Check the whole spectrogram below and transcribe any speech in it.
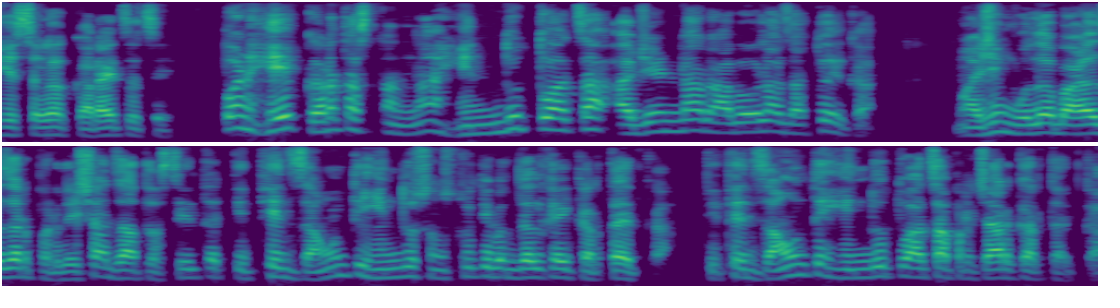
हे सगळं करायचंच आहे. पण हे करत असताना हिंदुत्वाचा अजेंडा राबवला जातोय का? माझी मुलं बाळ जर परदेशात जात असतील तर तिथे जाऊन ती हिंदू संस्कृतीबद्दल काही करतायत का? तिथे जाऊन ते हिंदुत्वाचा प्रचार करतायत का?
